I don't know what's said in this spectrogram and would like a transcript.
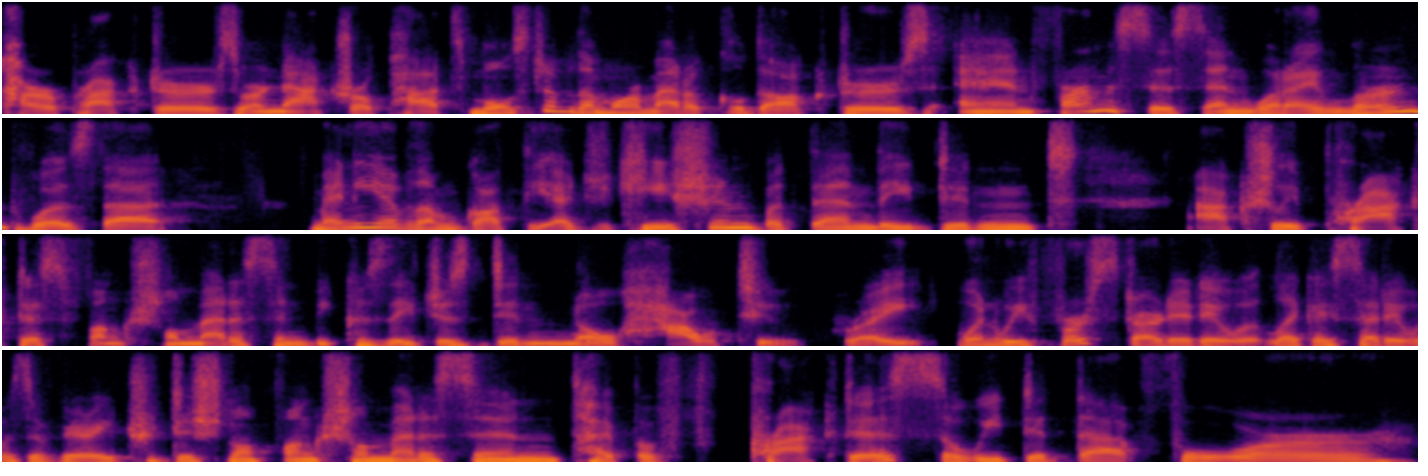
chiropractors or naturopaths. Most of them were medical doctors and pharmacists. And what I learned was that many of them got the education, but then they didn't actually practice functional medicine because they just didn't know how to, right? When we first started it, was like I said, it was a very traditional functional medicine type of practice. So we did that for,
